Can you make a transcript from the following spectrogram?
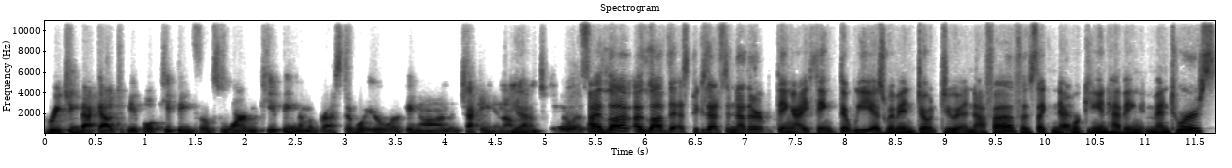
reaching back out to people, keeping folks warm, keeping them abreast of what you're working on and checking in on yeah. them too. Like, I love I love this because that's another thing I think that we as women don't do enough of is like networking and having mentors.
